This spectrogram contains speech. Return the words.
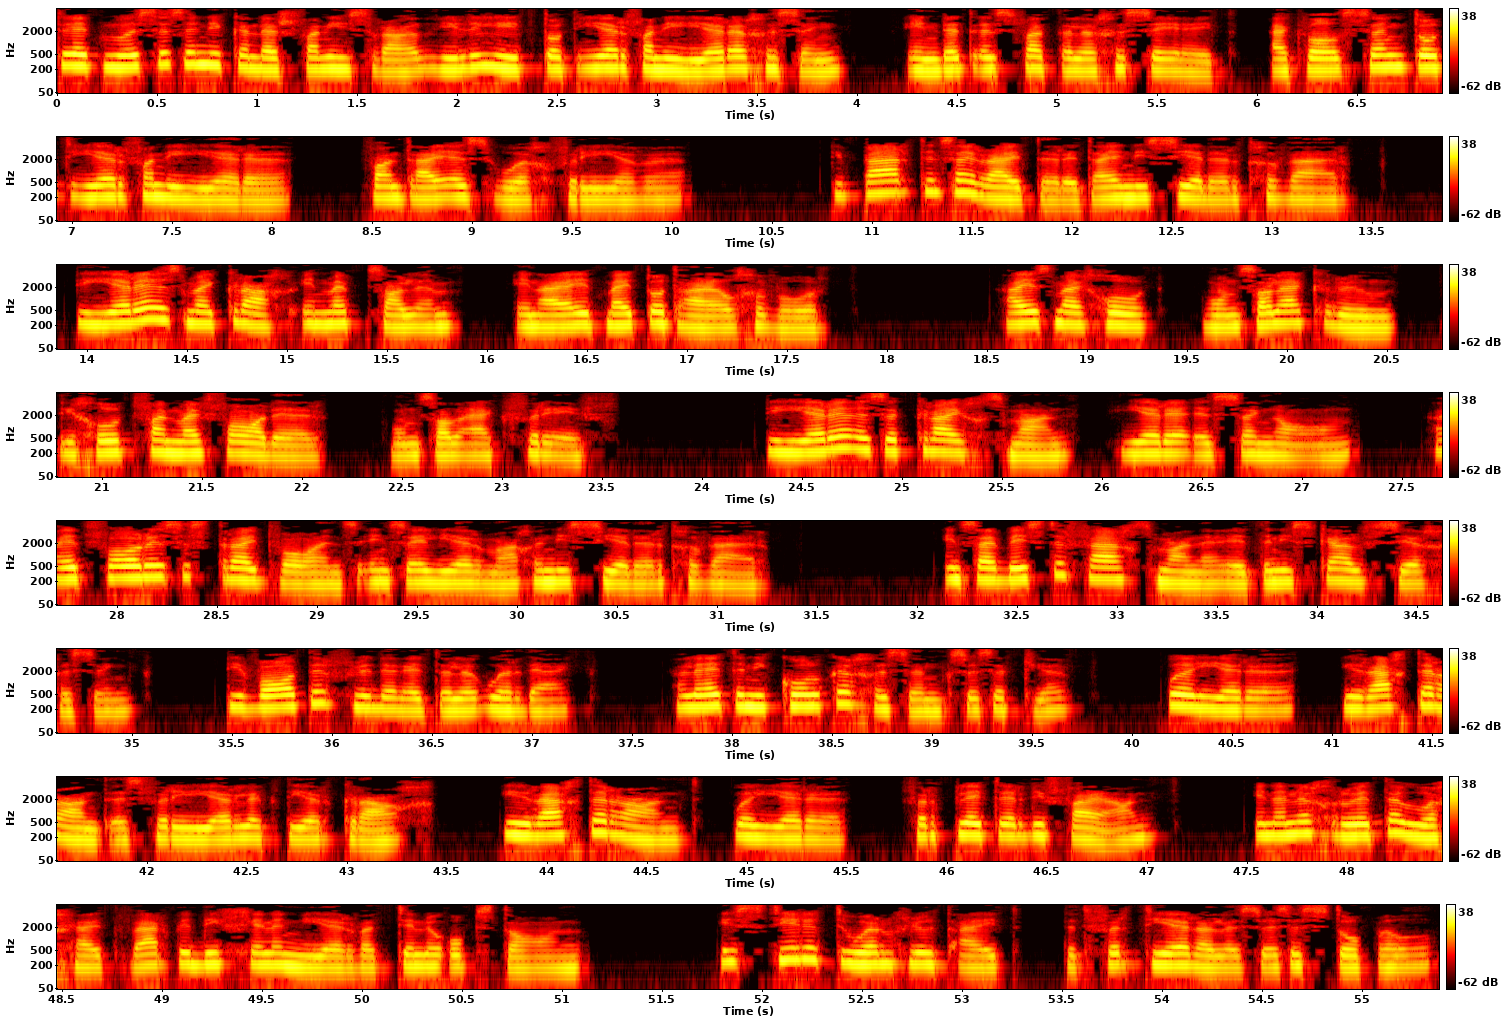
Toe het Mooses en die kinders van Israël jullie lied tot eer van die Heere gesing, en dit is wat hulle gesê het, ek wil sing tot eer van die Heere, want hij is hoog verhewe. Die paard en sy ruiter het hy in die sedert gewerp. Die Heere is mijn kracht in mijn psalm, en hij het mij tot heil geword. Hij is mijn God, hom zal ik roem, die God van mijn vader, hom zal ik verhef. Die Heere is een krijgsman, Heere is zijn naam. Hij het sy strijdwaans en sy leermag in die sedert gewerp. En sy beste vegsmanne het in die skelfsee gesink. Die watervloeder het hulle oordek. Hulle het in die kolke gesink soos een klip. O Heere, die rechterhand is verheerlik dier kracht. Die rechterhand, o Heere, verpletter die vijand. En in een grote hoogheid werp diegene neer wat teen opstaan. Die stier toornvloed uit, dit verteer hulle soos een stoppel.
